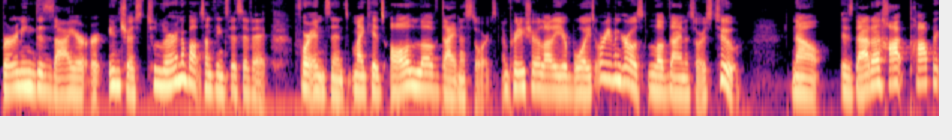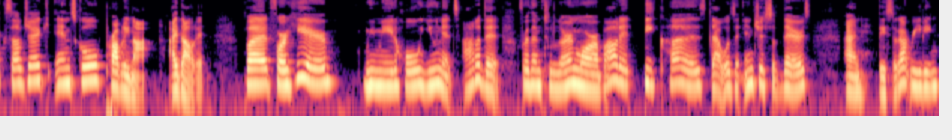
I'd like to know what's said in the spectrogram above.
burning desire or interest to learn about something specific. For instance, my kids all love dinosaurs. I'm pretty sure a lot of your boys or even girls love dinosaurs too. Now, is that a hot topic subject in school? Probably not. I doubt it. But for here, we made whole units out of it for them to learn more about it because that was an interest of theirs. And they still got reading,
